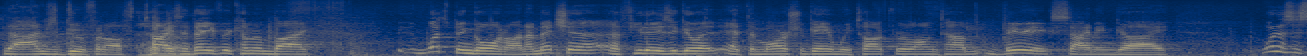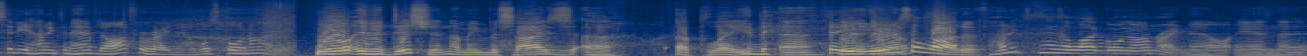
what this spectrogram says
No, I'm just goofing off. Tyson, thank you for coming by. What's been going on? I met you a few days ago at, at the Marshall game. We talked for a long time. Very exciting guy. What does the city of Huntington have to offer right now? What's going on? Well, in addition, I mean, besides uh, up late, uh, There there, go. a lot of Huntington has a lot going on right now, and uh,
